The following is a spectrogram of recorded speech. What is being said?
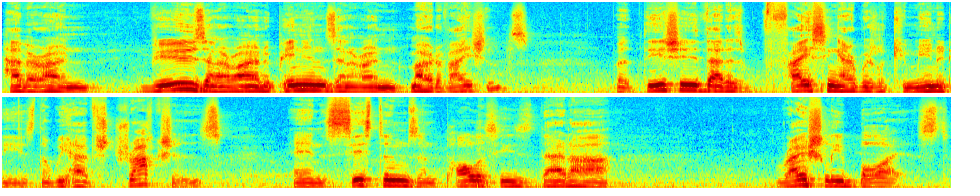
have our own views and our own opinions and our own motivations. But the issue that is facing Aboriginal community is that we have structures and systems and policies that are racially biased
